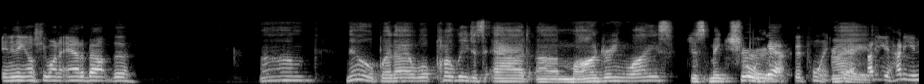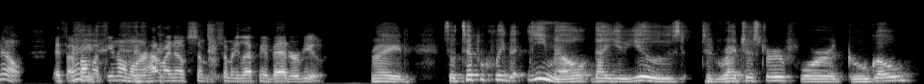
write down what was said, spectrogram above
anything else you want to add about the? Um, no, but I will probably just add um, monitoring wise. Just make sure. Oh, yeah, good point. Right. Yeah. How do you how do you know if, right. if I'm a funeral owner? How do I know if some, somebody left me a bad review? Right. So typically, the email that you used to register for Google,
